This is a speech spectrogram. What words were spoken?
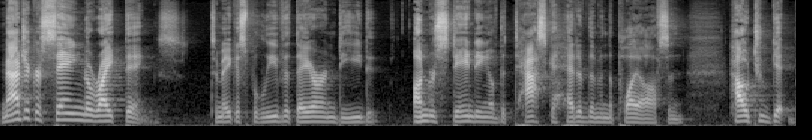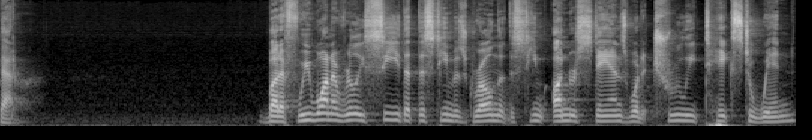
Magic are saying the right things to make us believe that they are indeed understanding of the task ahead of them in the playoffs and how to get better. But if we want to really see that this team has grown, that this team understands what it truly takes to win,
